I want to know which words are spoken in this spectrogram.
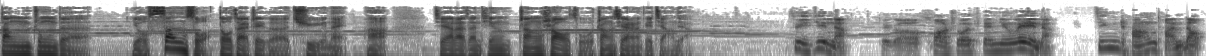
当中的有三所都在这个区域内啊。接下来咱听张少祖张先生给讲讲。最近呢，这个话说天津卫呢，经常谈到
